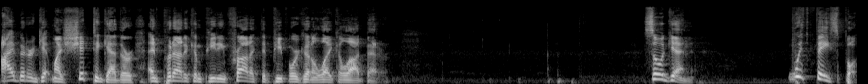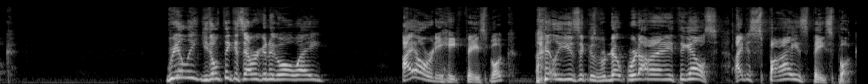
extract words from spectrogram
I better get my shit together and put out a competing product that people are going to like a lot better. So, again, with Facebook, really? You don't think it's ever going to go away? I already hate Facebook. I only use it because we're, no, we're not on anything else. I despise Facebook.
